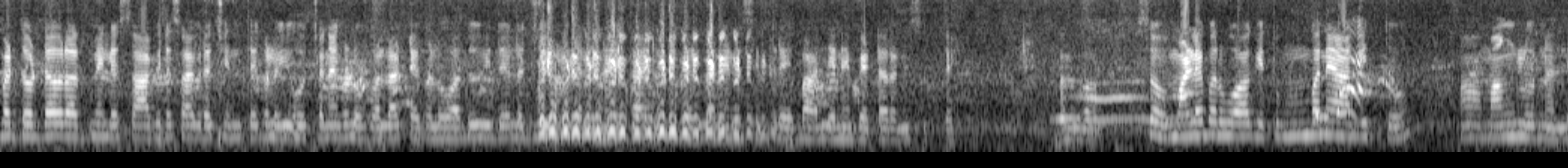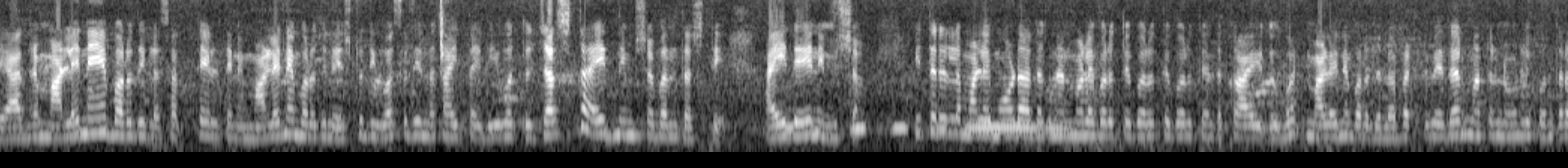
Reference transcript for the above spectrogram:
ಬಟ್ ದೊಡ್ಡವರಾದ್ಮೇಲೆ ಸಾವಿರ ಸಾವಿರ ಚಿಂತೆಗಳು ಯೋಚನೆಗಳು ಗಲಾಟೆಗಳು ಅದು ಇದೆಲ್ಲ ಜೀವನದಲ್ಲಿ ಬಾಲ್ಯನೇ ಬೆಟರ್ ಅನಿಸುತ್ತೆ ಅಲ್ವಾ? ಸೊ ಮಳೆ ಬರುವಾಗೆ ತುಂಬಾ ಆಗಿತ್ತು. ಮಂಗಳೂರಿನಲ್ಲಿ. ಆದರೆ ಮಳೆನೇ ಬರೋದಿಲ್ಲ, ಸತ್ಯ ಹೇಳ್ತೇನೆ, ಮಳೆನೇ ಬರೋದಿಲ್ಲ. ಎಷ್ಟು ದಿವಸದಿಂದ ಕಾಯ್ತಾ ಇದೆ ಇವತ್ತು ಜಸ್ಟ್ ಐದು ನಿಮಿಷ ಬಂತಷ್ಟೇ. ಐದೇ ನಿಮಿಷ. ಈ ಥರ ಎಲ್ಲ ಮಳೆ ಮೋಡ ಆದಾಗ ನಾನು ಮಳೆ ಬರುತ್ತೆ ಬರುತ್ತೆ ಬರುತ್ತೆ ಅಂತ ಕಾಯೋದು ಬಟ್ ಮಳೆನೇ ಬರೋದಿಲ್ಲ. ಬಟ್ ವೆದರ್ ಮಾತ್ರ ನೋಡ್ಲಿಕ್ಕೆ ಒಂಥರ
